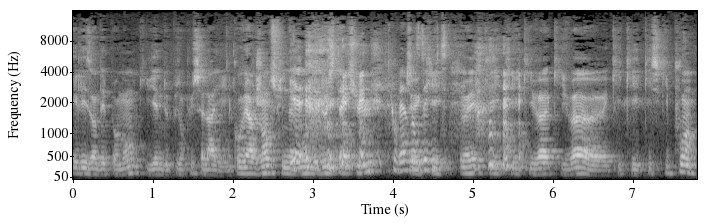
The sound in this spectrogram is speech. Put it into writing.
et les indépendants qui viennent de plus en plus salariés. Une convergence finalement des deux statuts. convergence euh, qui, qui, va, qui, va, euh, qui, qui, qui, pointe.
